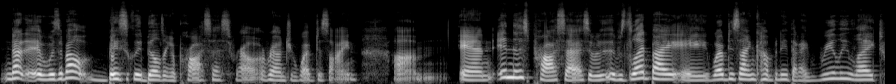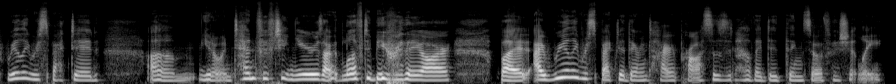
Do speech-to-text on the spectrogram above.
not it was about basically building a process around, your web design. Um, and in this process it was, it was led by a web design company that i really liked really respected. Um, you know in 10 15 years i would love to be where they are but i really respected their entire process and how they did things so efficiently.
